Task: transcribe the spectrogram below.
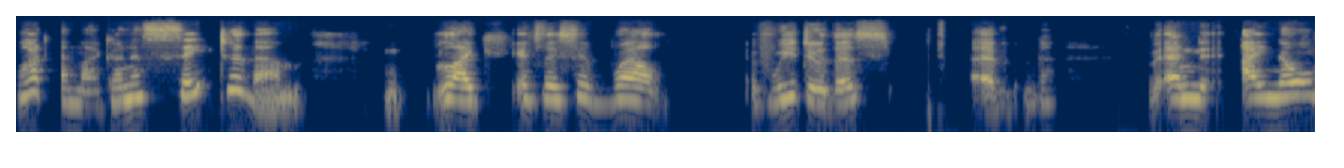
what am I going to say to them? Like, if they say, well, if we do this, uh, and I know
